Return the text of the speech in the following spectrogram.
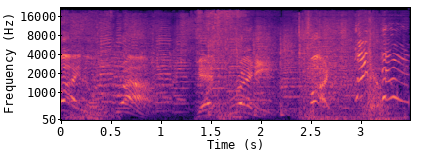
Final round! Get ready! Fight!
